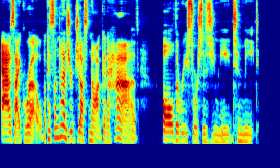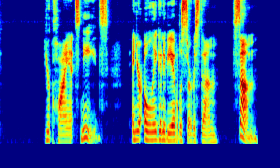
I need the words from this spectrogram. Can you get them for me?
as I grow? Because sometimes you're just not going to have all the resources you need to meet your client's needs. And you're only going to be able to service them some.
